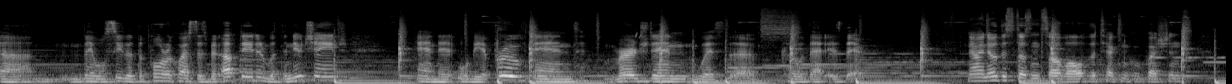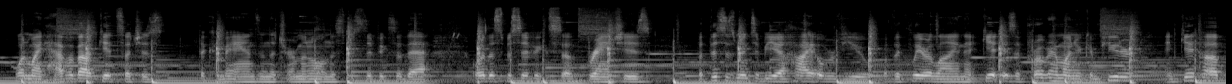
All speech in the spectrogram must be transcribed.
uh, they will see that the pull request has been updated with the new change, and it will be approved and merged in with the code that is there. Now, I know this doesn't solve all of the technical questions one might have about Git, such as the commands and the terminal and the specifics of that, or the specifics of branches, but this is meant to be a high overview of the clear line that Git is a program on your computer, and GitHub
